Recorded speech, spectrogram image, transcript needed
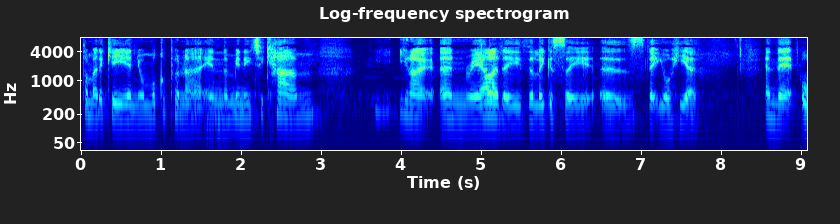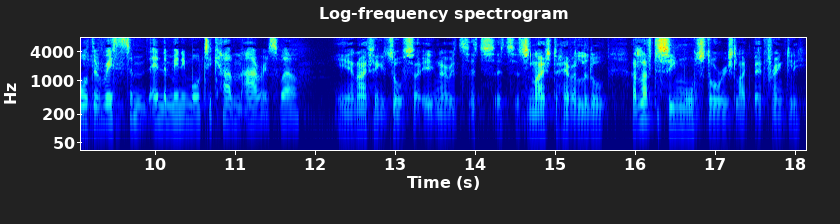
tamariki and your mokopuna and the many to come, you know, in reality, the legacy is that you're here, and that all the rest and and the many more to come are as well. Yeah, and I think it's also you know it's it's it's it's nice to have a little. I'd love to see more stories like that, frankly.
